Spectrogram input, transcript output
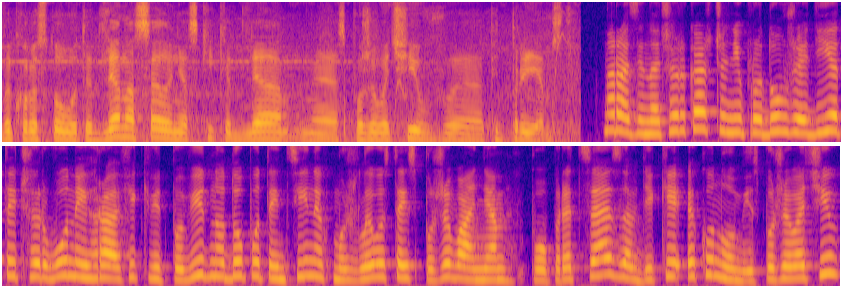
використовувати для населення, скільки для споживачів підприємств. Наразі на Черкащині продовжує діяти червоний графік відповідно до потенційних можливостей споживання. Попри це, завдяки економії споживачів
